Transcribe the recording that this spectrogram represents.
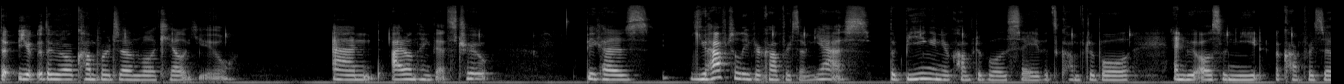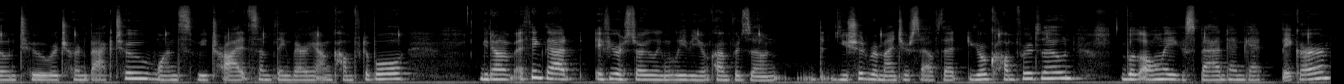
the, your, the, your comfort zone will kill you. And I don't think that's true because you have to leave your comfort zone, yes, but being in your comfortable is safe, it's comfortable, and we also need a comfort zone to return back to once we tried something very uncomfortable. You know, I think that if you're struggling with leaving your comfort zone, you should remind yourself that your comfort zone will only expand and get bigger,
